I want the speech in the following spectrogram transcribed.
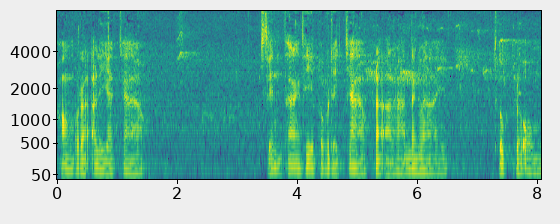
ของพระอริยเจ้า เส้นทางที่พระพุทธเจ้าพระอาหารหันต์ทั้งหลาย ทุกพระองค์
